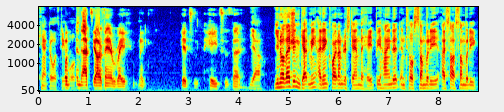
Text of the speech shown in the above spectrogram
Can't go with T and that's the other thing everybody like gets hates is that Yeah. You know, that didn't get me. I didn't quite understand the hate behind it until somebody, I saw somebody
